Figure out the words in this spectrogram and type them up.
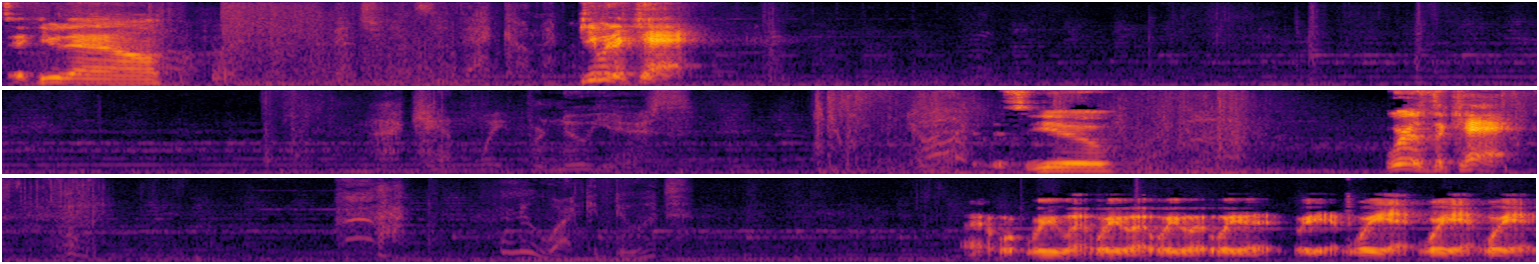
Take you down. Bet you didn't that coming. Give me the cat. I can't wait for New Year's. It's you. Where's the cat? Right, where, you at? Where you at? Where you at? Where you at? Where you at? Where you at? Where you at? Where you at?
